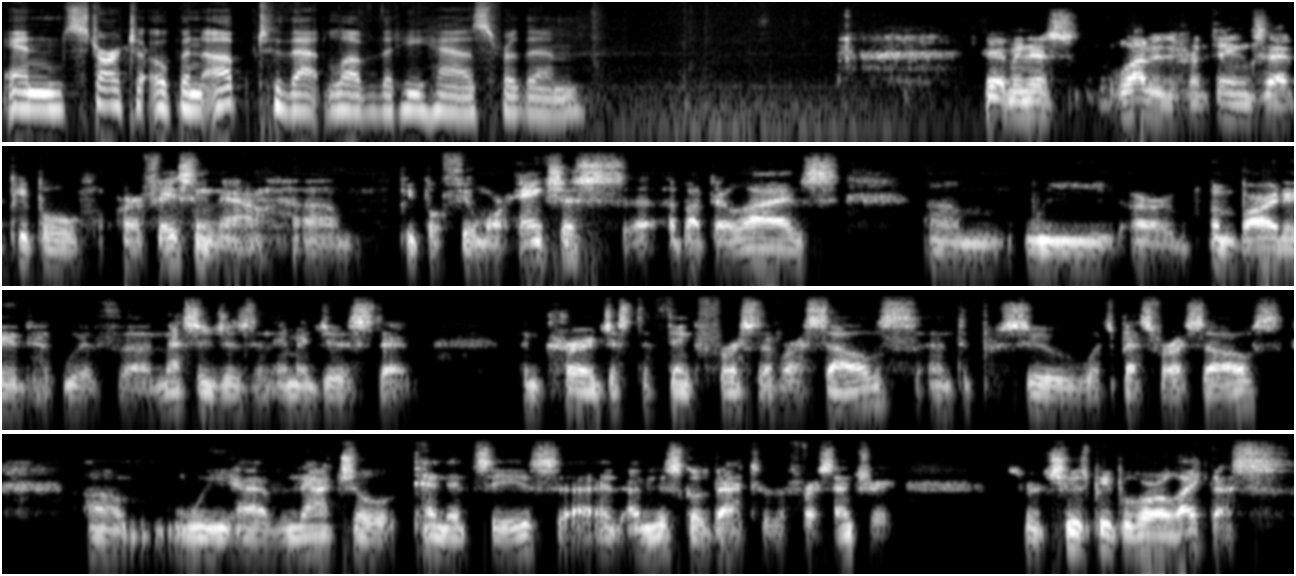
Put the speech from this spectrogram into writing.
and start to open up to that love that He has for them? Yeah, I mean, there's a lot of different things that people are facing now. Um, people feel more anxious uh, about their lives. Um, we are bombarded with uh, messages and images that encourage us to think first of ourselves and to pursue what's best for ourselves. Um, we have natural tendencies, uh, and I mean, this goes back to the first century, of choose people who are like us.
